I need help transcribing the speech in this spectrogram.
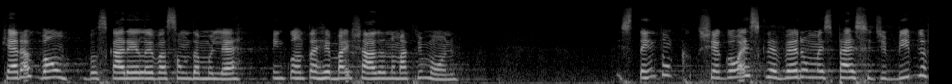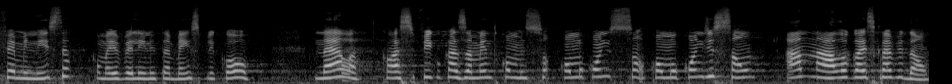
que era vão buscar a elevação da mulher enquanto é rebaixada no matrimônio. Stanton chegou a escrever uma espécie de Bíblia feminista como a Eveline também explicou, nela classifica o casamento como, como, condição, como condição análoga à escravidão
